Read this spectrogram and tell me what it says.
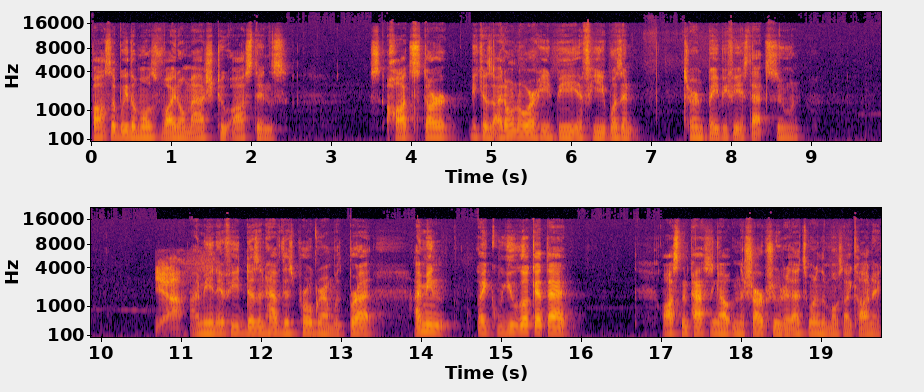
possibly the most vital match to Austin's hot start because I don't know where he'd be if he wasn't turned babyface that soon. yeah. I mean, if he doesn't have this program with Bret, I mean, like you look at that Austin passing out in the sharpshooter, that's one of the most iconic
